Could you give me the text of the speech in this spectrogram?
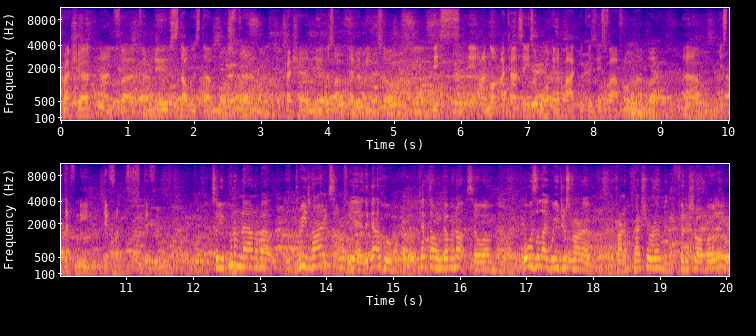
pressure and for, for nerves, that was the most um, pressure and nervous I've ever been. So this, I'm not. I can't say it's a walk in the park because it's far from that, but um, it's definitely different. It's different. So you put him down about three times. Three times, yeah, the guy who kept on coming up. So um, what was it like? Were you just trying to trying to pressure him and finish it off early?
